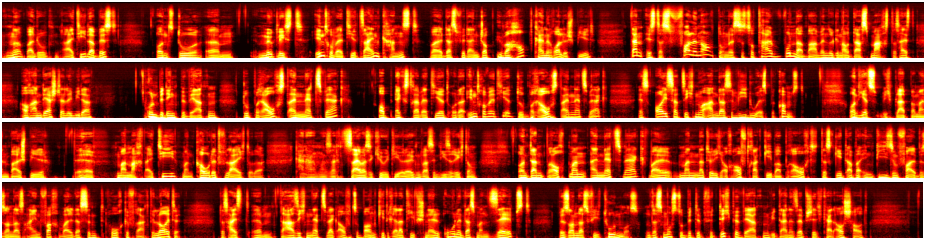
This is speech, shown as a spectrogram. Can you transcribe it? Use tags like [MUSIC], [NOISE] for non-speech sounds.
ne, weil du ITler bist und du ähm, möglichst introvertiert sein kannst, weil das für deinen Job überhaupt keine Rolle spielt, dann ist das voll in Ordnung. Das ist total wunderbar, wenn du genau das machst. Das heißt, auch an der Stelle wieder unbedingt bewerten. Du brauchst ein Netzwerk, ob extravertiert oder introvertiert. Du brauchst ein Netzwerk. Es äußert sich nur anders, wie du es bekommst. Und jetzt, ich bleibe bei meinem Beispiel, äh, man macht IT, man codet vielleicht oder keine Ahnung, man sagt Cybersecurity oder irgendwas in diese Richtung. Und dann braucht man ein Netzwerk, weil man natürlich auch Auftraggeber braucht. Das geht aber in diesem Fall besonders einfach, weil das sind hochgefragte Leute. Das heißt, ähm, da sich ein Netzwerk aufzubauen, geht relativ schnell, ohne dass man selbst besonders viel tun muss. Und das musst du bitte für dich bewerten, wie deine Selbstständigkeit ausschaut.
